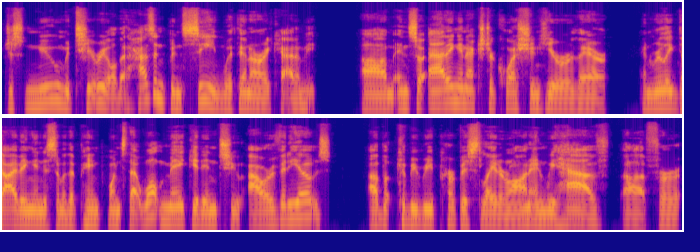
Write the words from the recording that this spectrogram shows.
just new material that hasn't been seen within our academy? Um, and so adding an extra question here or there and really diving into some of the pain points that won't make it into our videos, uh, but could be repurposed later on. And we have, uh, for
